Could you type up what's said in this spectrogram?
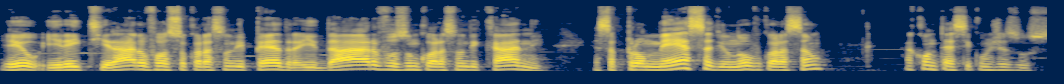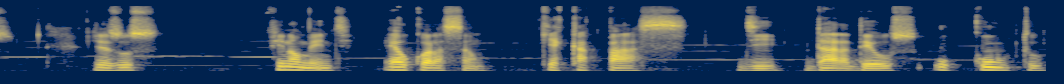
eu irei tirar o vosso coração de pedra e dar-vos um coração de carne. Essa promessa de um novo coração acontece com Jesus. Jesus, finalmente, é o coração que é capaz de dar a Deus o culto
